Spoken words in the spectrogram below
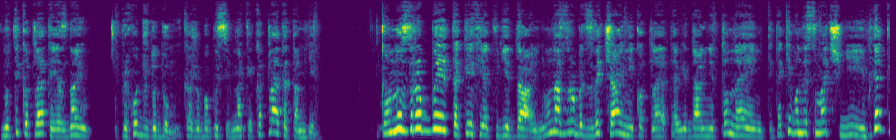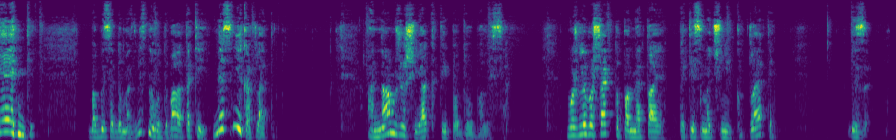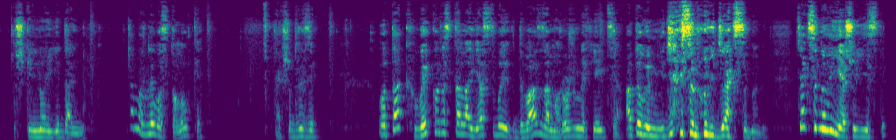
Ну, ті котлети, я знаю, приходжу додому і кажу, бабусі, внаки, котлети там є. Кажу, ну зроби таких, як в їдальні. Вона зробить звичайні котлети, а в їдальні тоненькі, такі вони смачні, м'якенькі. Бабуся дома, звісно, готувала такі м'ясні котлети. А нам же ж як ти подобалися. Можливо, ще хто пам'ятає такі смачні котлети із шкільної їдальні, а можливо, столовки. Так що, друзі, отак використала я своїх два заморожених яйця. А то ви мені Джексонові, Джексонові. Джексонові є, що їсти.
